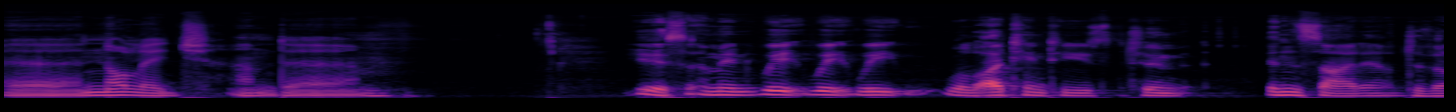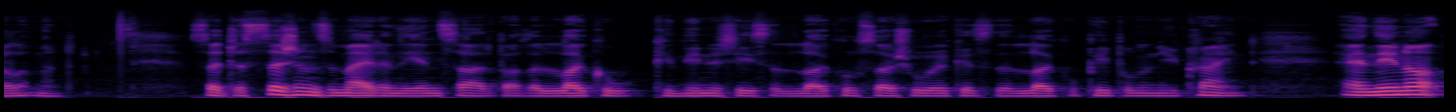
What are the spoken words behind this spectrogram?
uh, knowledge and? Um, yes, I mean, we, we, we well, I tend to use the term inside out development. So decisions are made in the inside by the local communities, the local social workers, the local people in Ukraine, and they're not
